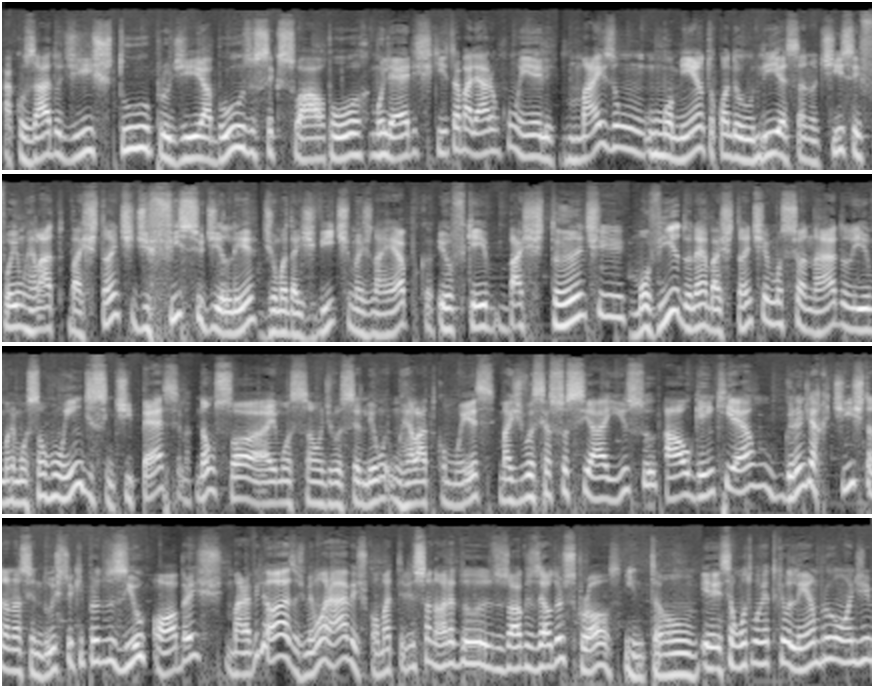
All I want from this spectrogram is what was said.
acusado de estupro, de abuso sexual por mulheres que trabalharam com ele. Mais um, um momento quando eu li essa notícia e foi um relato bastante difícil de ler de uma das vítimas na época, eu fiquei bastante movido, né? Bastante emocionado e uma emoção ruim de sentir péssima. Não só a emoção de você ler um relato como esse, mas de você associar isso a alguém que é um grande artista na nossa indústria que produziu obras maravilhosas, memoráveis, como a trilha sonora dos jogos Elder Scrolls. Então, esse é um outro momento que eu lembro onde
